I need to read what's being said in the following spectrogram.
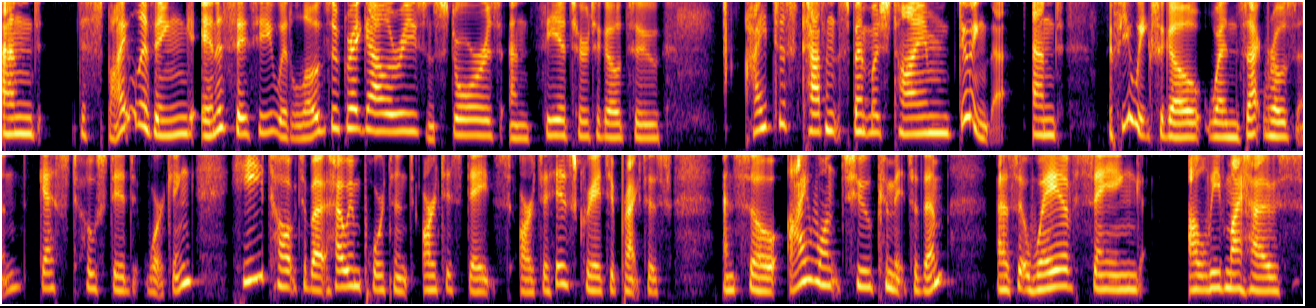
And despite living in a city with loads of great galleries and stores and theatre to go to, I just haven't spent much time doing that. And a few weeks ago, when Zach Rosen guest hosted Working, he talked about how important artist dates are to his creative practice and so I want to commit to them as a way of saying, I'll leave my house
